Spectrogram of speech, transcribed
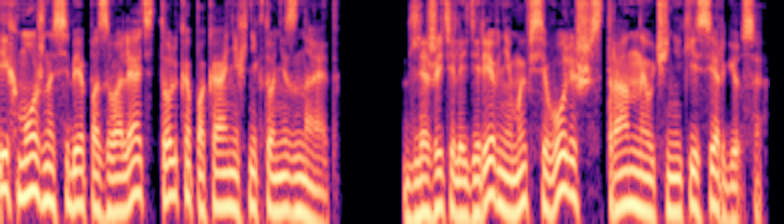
Их можно себе позволять, только пока о них никто не знает. Для жителей деревни мы всего лишь странные ученики Сергиуса.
